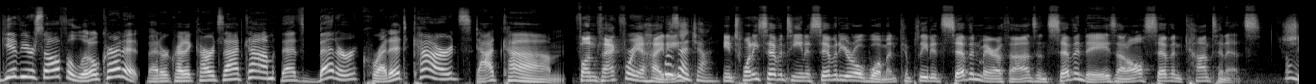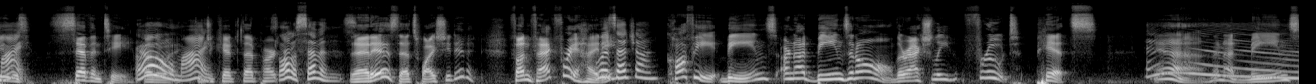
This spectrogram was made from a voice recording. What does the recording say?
Give yourself a little credit. Bettercreditcards.com. That's bettercreditcards.com. Um, fun fact for you, Heidi. What's that, John? In 2017, a 70 year old woman completed seven marathons in seven days on all seven continents. Oh, she my. was 70. by the Oh, way. my. Did you catch that part? It's a lot of sevens. That is. That's why she did it. Fun fact for you, Heidi. What's that, John? Coffee beans are not beans at all. They're actually fruit pits. Yeah, they're not beans.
